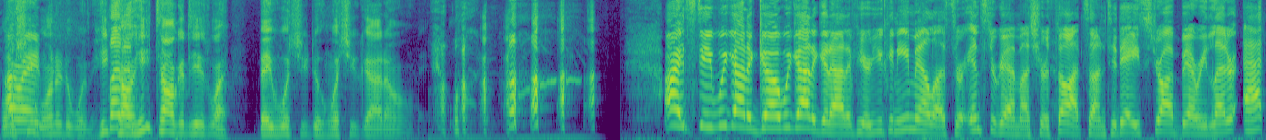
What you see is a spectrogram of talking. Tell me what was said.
Well, All she right. one of the women. He Let talk, he talking to his wife. Babe, what you doing? What you got on? All right, Steve, we got to go. We got to get out of here. You can email us or Instagram us your thoughts on today's strawberry letter at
